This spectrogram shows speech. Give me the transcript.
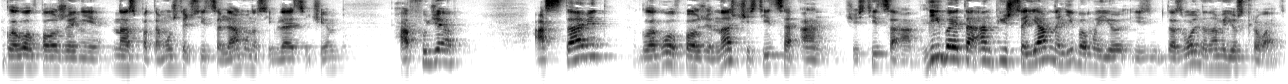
глагол в положении нас, потому что частица лям у нас является чем? Харфуджар. А ставит глагол в положении нас частица ан. Частица ан. Либо это ан пишется явно, либо мы ее, дозволено нам ее скрывать.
